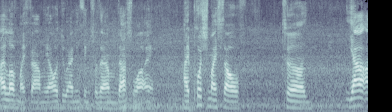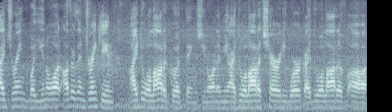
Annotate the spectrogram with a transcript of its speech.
I love my family. I would do anything for them. That's why I push myself to. Yeah, I drink, but you know what? Other than drinking, I do a lot of good things. You know what I mean? I do a lot of charity work. I do a lot of uh,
